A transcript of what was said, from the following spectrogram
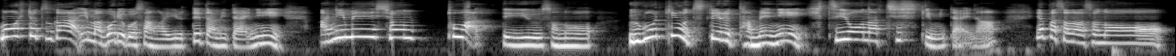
もう一つが、今ゴリゴさんが言ってたみたいに、アニメーションとはっていう、その、動きをつけるために必要な知識みたいな。やっぱさ、その、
